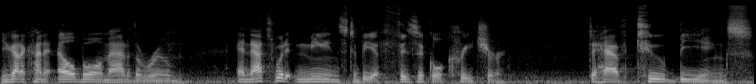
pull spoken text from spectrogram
You got to kind of elbow them out of the room. And that's what it means to be a physical creature, to have two beings.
